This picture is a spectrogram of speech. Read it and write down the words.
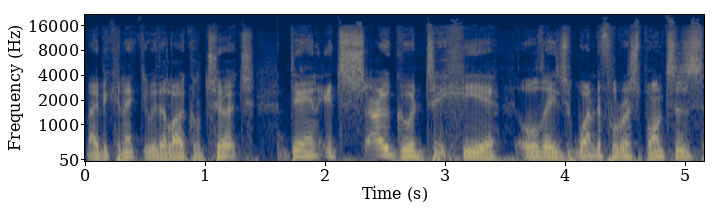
maybe connect you with a local church. Dan, it's so good to hear all these wonderful responses.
